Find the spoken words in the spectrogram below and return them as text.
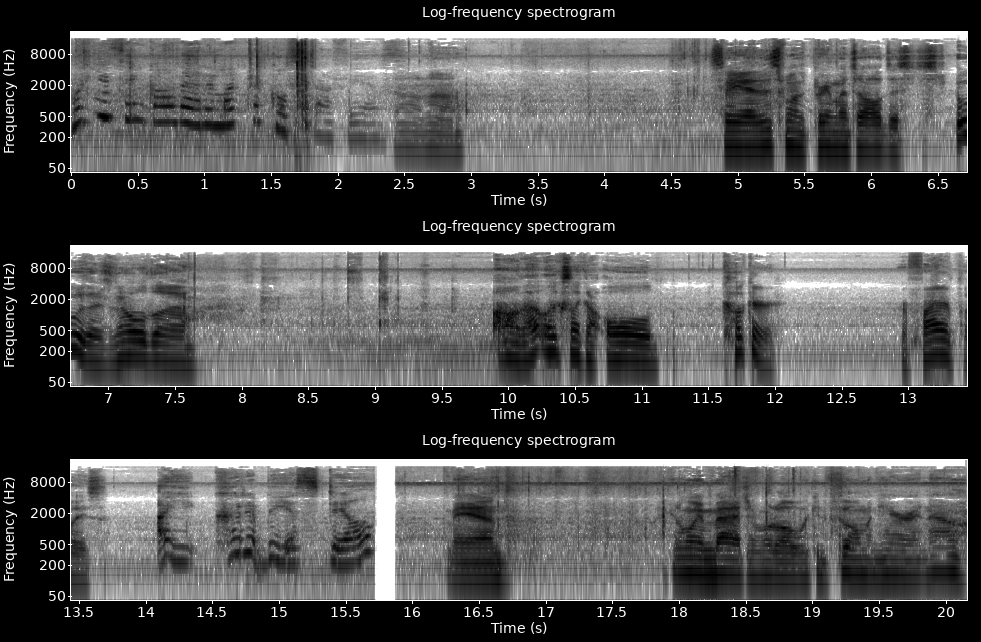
What do you think all that electrical stuff is? I don't know. So yeah, this one's pretty much all just. Ooh, there's an old. uh Oh, that looks like an old cooker or fireplace. I, could it be a still? Man, I can only imagine what all we can film in here right now.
